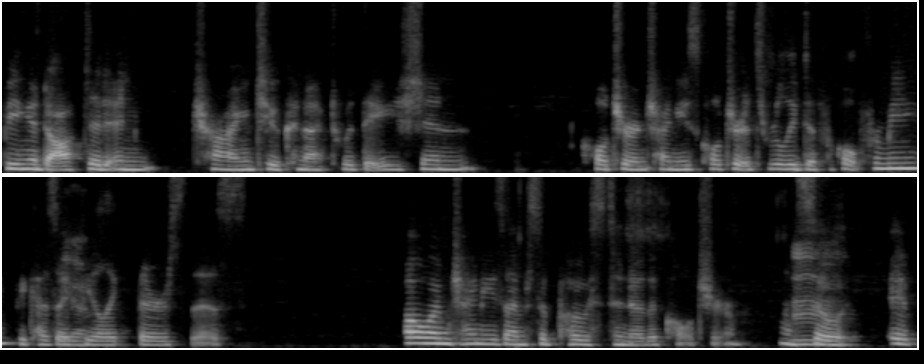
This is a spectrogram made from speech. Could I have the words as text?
being adopted and trying to connect with the Asian culture and Chinese culture, it's really difficult for me because I Yeah. feel like there's this, oh, I'm Chinese, I'm supposed to know the culture. And so it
